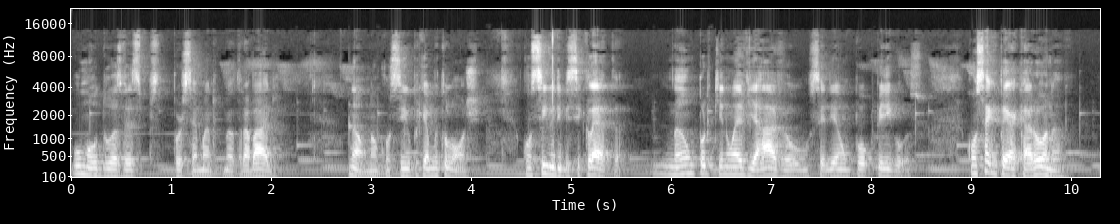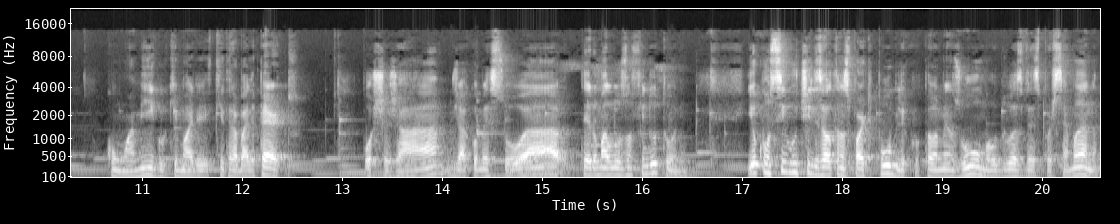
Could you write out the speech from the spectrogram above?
uma ou duas vezes por semana para o meu trabalho? Não, não consigo porque é muito longe. Consigo ir de bicicleta? Não, porque não é viável, seria um pouco perigoso. Consegue pegar carona com um amigo que mora que trabalha perto? Poxa, já já começou a ter uma luz no fim do túnel e eu consigo utilizar o transporte público pelo menos uma ou duas vezes por semana,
